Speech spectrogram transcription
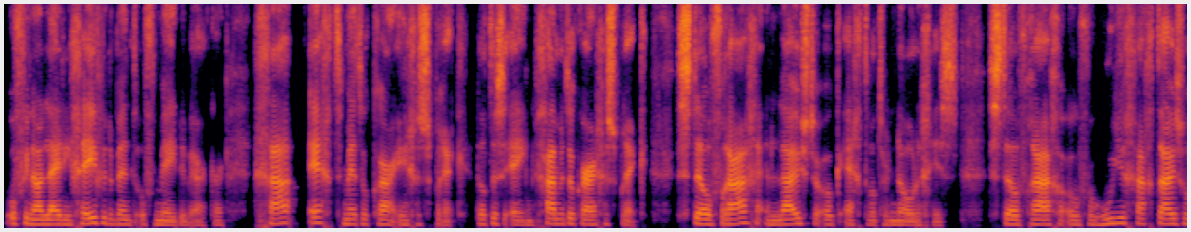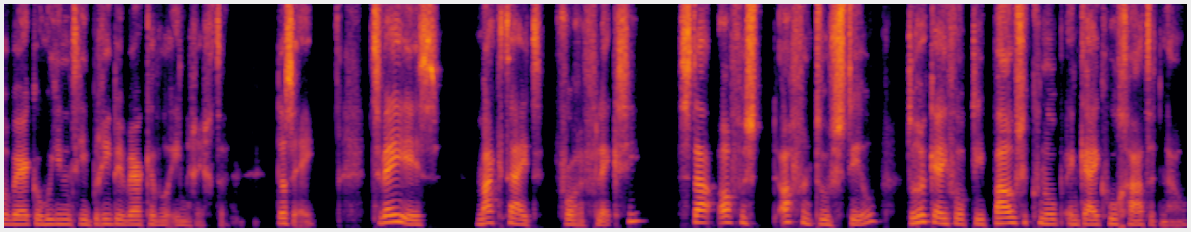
Of je nou leidinggevende bent of medewerker. Ga echt met elkaar in gesprek. Dat is één. Ga met elkaar in gesprek. Stel vragen en luister ook echt wat er nodig is. Stel vragen over hoe je graag thuis wil werken, hoe je het hybride werken wil inrichten. Dat is één. Twee is, maak tijd voor reflectie. Sta af, en toe stil. Druk even op die pauzeknop en kijk hoe gaat het nou.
